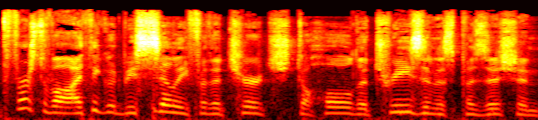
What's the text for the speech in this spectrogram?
first of all, I think it would be silly for the church to hold a treasonous position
